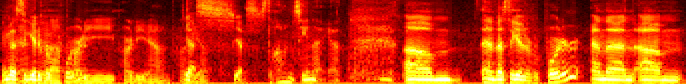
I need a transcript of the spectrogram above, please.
Investigative and, uh, reporter? Party Party Down. Party Yes, yes. Still haven't seen that yet. Um, investigative reporter, and then um,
